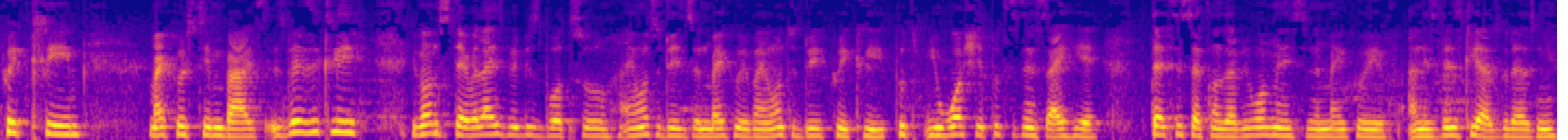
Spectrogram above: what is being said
quick clean micro steam bags. It's basically you want to sterilize baby's bottle i want to do it in the microwave i want to do it quickly. Put you wash it put it inside here. 30 seconds i'll be one minute in the microwave and it's basically as good as new.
